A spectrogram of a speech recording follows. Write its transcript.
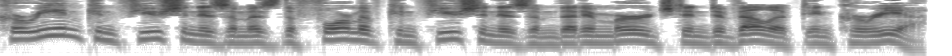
Korean Confucianism is the form of Confucianism that emerged and developed in Korea.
